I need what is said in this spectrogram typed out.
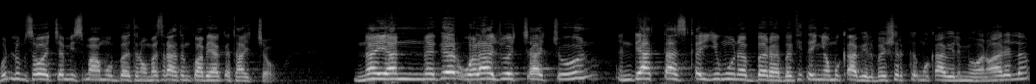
ሁሉም ሰዎች የሚስማሙበት ነው መስራት እንኳ ቢያቅታቸው። እና ያን ነገር ወላጆቻችሁን እንዲያታስቀይሙ ነበረ በፊተኛው ሙቃቢል በሽርክ ሙቃቢል የሚሆነው አይደለም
